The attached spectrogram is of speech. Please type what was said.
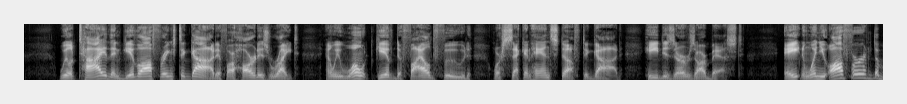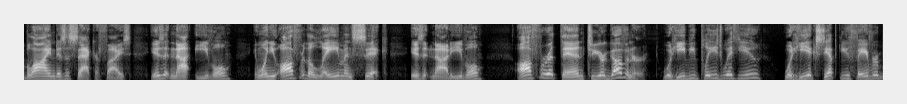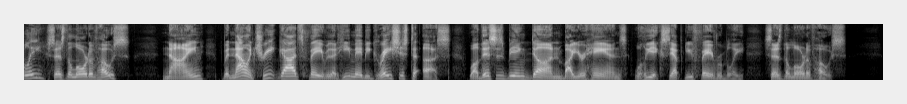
We'll tithe and give offerings to God if our heart is right, and we won't give defiled food or secondhand stuff to God he deserves our best. 8. And when you offer the blind as a sacrifice, is it not evil? And when you offer the lame and sick, is it not evil? Offer it then to your governor. Would he be pleased with you? Would he accept you favorably? says the Lord of hosts. 9. But now entreat God's favor that he may be gracious to us. While this is being done by your hands, will he accept you favorably, says the Lord of hosts.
